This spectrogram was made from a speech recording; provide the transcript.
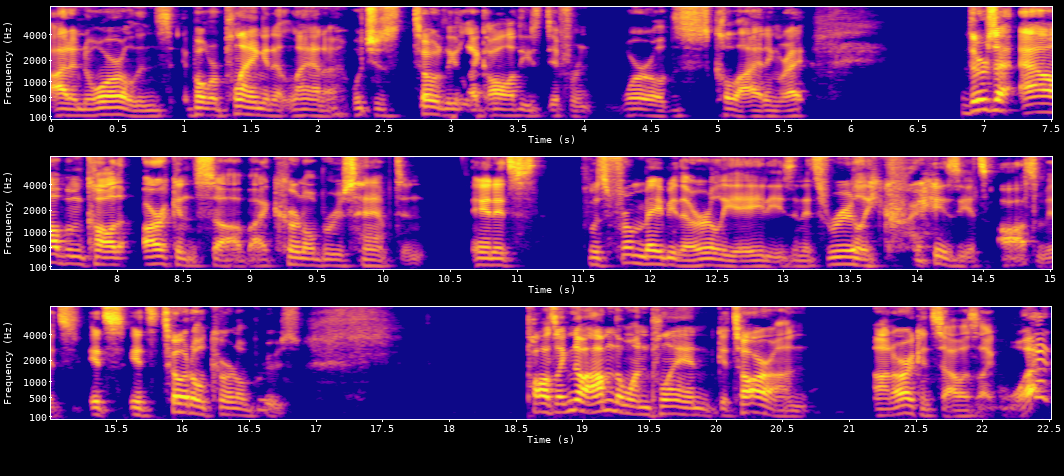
out of New Orleans, but we're playing in Atlanta, which is totally like all these different worlds colliding, right? There's an album called Arkansas by Colonel Bruce Hampton, and it's was from maybe the early 80s and it's really crazy. It's awesome. It's it's it's total Colonel Bruce. Paul's like, "No, I'm the one playing guitar on on Arkansas. I was like, what?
